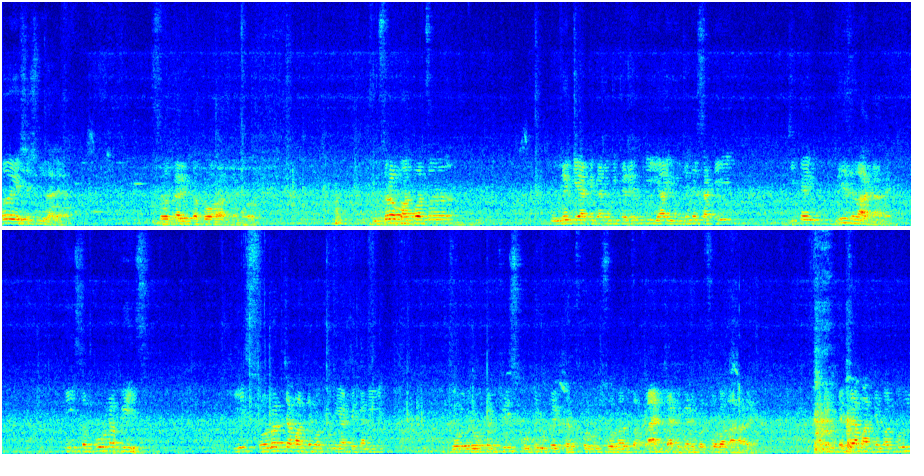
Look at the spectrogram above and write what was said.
अयशस्वी झाल्या. सहकारी तत्वावर असल्यामुळं दुसरं महत्त्वाचं उल्लेख या ठिकाणी मी करेन की या योजनेसाठी जी काही वीज लागणार आहे ती संपूर्ण वीज की सोलरच्या माध्यमातून या ठिकाणी जवळजवळ पंचवीस कोटी रुपये खर्च करून सोलरचा प्लॅन त्या ठिकाणी बसवला जाणार आहे. आणि त्याच्या माध्यमातून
